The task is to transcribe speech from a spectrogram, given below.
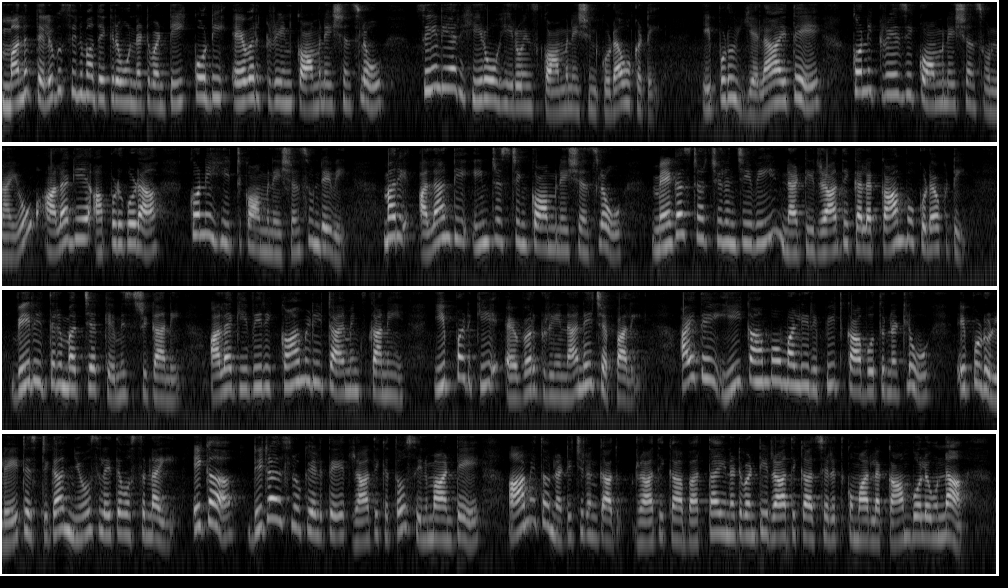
మన తెలుగు సినిమా దగ్గర ఉన్నటువంటి కొన్ని ఎవర్ గ్రీన్ కాంబినేషన్స్లో సీనియర్ హీరో హీరోయిన్స్ కాంబినేషన్ కూడా ఒకటి. ఇప్పుడు ఎలా అయితే కొన్ని క్రేజీ కాంబినేషన్స్ ఉన్నాయో అలాగే అప్పుడు కూడా కొన్ని హిట్ కాంబినేషన్స్ ఉండేవి. మరి అలాంటి ఇంట్రెస్టింగ్ కాంబినేషన్స్లో మెగాస్టార్ చిరంజీవి నటి రాధికల కాంబో కూడా ఒకటి. వీరిద్దరి మధ్య కెమిస్ట్రీ కానీ అలాగే వీరి కామెడీ టైమింగ్స్ కానీ ఇప్పటికీ ఎవర్ గ్రీన్ అనే చెప్పాలి. అయితే ఈ కాంబో మళ్ళీ రిపీట్ కాబోతున్నట్లు ఇప్పుడు లేటెస్ట్గా న్యూస్లు అయితే వస్తున్నాయి. ఇక డీటెయిల్స్లోకి వెళితే రాధికతో సినిమా అంటే ఆమెతో నటించడం కాదు. రాధిక భర్త అయినటువంటి రాధిక శరత్ కుమార్ల కాంబోలో ఉన్న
